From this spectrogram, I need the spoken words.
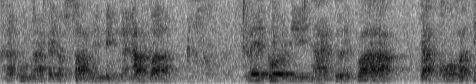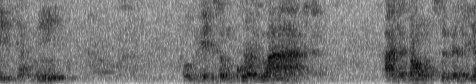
คณะผู้บริหารได้รับทราบนิดหนึ่งนะครับว่า ในกรณีถ้าเกิดว่าจะขอมติอย่างนี้ ผมเห็นสมควรว่า อาจจะต้องเสนอย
